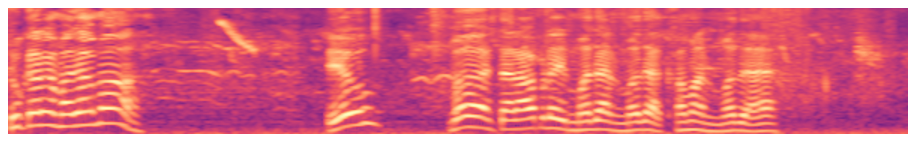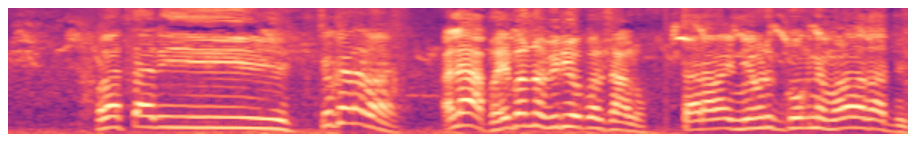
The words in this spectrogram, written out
શું કરે મજામાં? એવું? બસ તારે આપણે મજા ને મજા ખમાન મજા બસ તારી શું કરે ભાઈ? અલે આ ભાઈબંધ નો વીડિયો કોલ ચાલુ. તારા ભાઈ નેવડું કોક ને મળવા દાદી.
